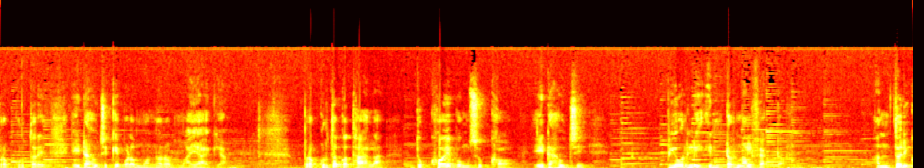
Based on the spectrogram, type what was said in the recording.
ପ୍ରକୃତରେ ଏଇଟା ହେଉଛି କେବଳ ମନର ମାୟା ଆଜ୍ଞା ପ୍ରକୃତ କଥା ହେଲା ଦୁଃଖ ଏବଂ ସୁଖ ଏଇଟା ହେଉଛି ପିଓରଲି ଇଣ୍ଟରନାଲ୍ ଫ୍ୟାକ୍ଟର ଆନ୍ତରିକ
